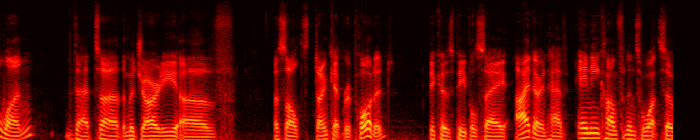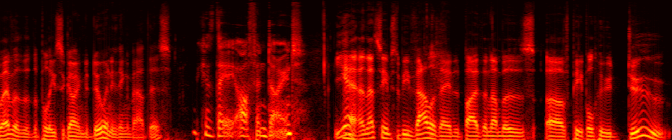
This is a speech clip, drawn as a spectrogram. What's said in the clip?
one, that uh, the majority of assaults don't get reported because people say, I don't have any confidence whatsoever that the police are going to do anything about this. because they often don't. Yeah, and that seems to be validated by the numbers of people who do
